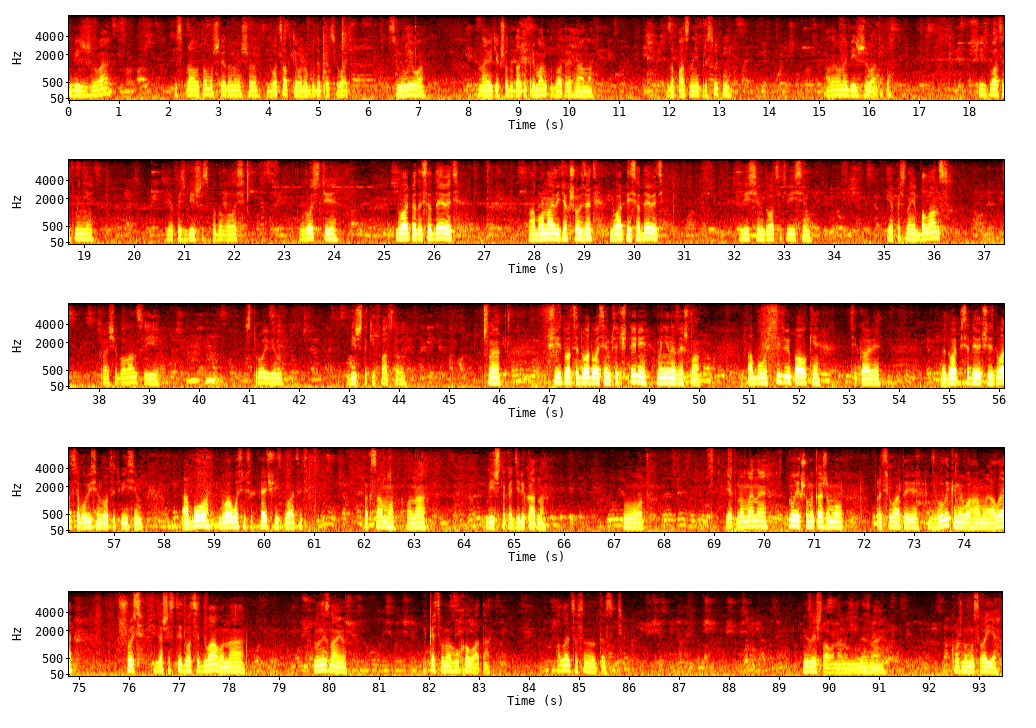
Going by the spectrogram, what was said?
більш жива. І справа в тому, що я думаю, що двадцятки вона буде працювати сміливо, навіть якщо додати приманку 2-3 грама. Запас неї присутній, але вона більш жива така. 6,20 мені якось більше сподобалось. В рості 2,59. Або навіть якщо взяти 2,59, 8,28. Якось неї баланс. Краще баланс і строй він більш такий фастовий. На 6,22, 2,74 мені не зайшла. Або ось ці дві палки цікаві. 2,59, 6,20 або 8,28. Або 2,85, 6,20. Так само вона більш така делікатна. От. Як на мене, ну якщо ми кажемо працювати з великими вагами, але щось для 6,22 вона, ну не знаю, якась вона глуховата. Але це все треба тестити. Не зайшла вона мені, не знаю. Кожному своє.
